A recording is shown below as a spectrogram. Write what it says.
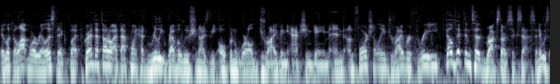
it looked a lot more realistic, but Grand Theft Auto at that point had really revolutionized the open world driving action game, and unfortunately, Driver 3 fell victim to Rockstar's success, and it was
